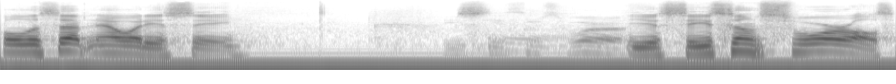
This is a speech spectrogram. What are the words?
Pull this up, now what do you see? You see some swirls. You see some swirls.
